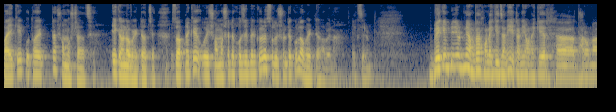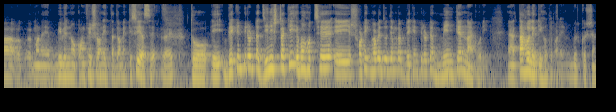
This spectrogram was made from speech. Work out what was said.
বাইকে কোথাও একটা সমস্যা আছে। এই কারণে ওভারহিটটা হচ্ছে। সো আপনাকে ওই সমস্যাটা খুঁজে বের করে সলিউশনটা করলে ওভারহিটটা হবে না। এক্সেলেন্ট ব্রেকিং পিরিয়ড নিয়ে আমরা অনেকেই জানি এটা নিয়ে অনেকের ধারণা মানে বিভিন্ন কনফিউশন ইত্যাদি অনেক কিছুই আছে। রাইট তো এই ব্রেক ব্রেকিং পিরিয়ডটা জিনিসটা কি এবং হচ্ছে এই সঠিকভাবে যদি আমরা ব্রেক ব্রেকিং পিরিয়ডটা মেনটেন না করি তাহলে কি হতে পারে? গুড কোশ্চেন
